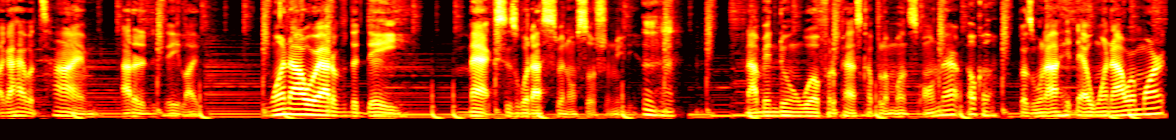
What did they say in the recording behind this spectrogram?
like I have a time out of the day, like one hour out of the day max is what I spend on social media. Mhm. And I've been doing well for the past couple of months on that. Okay. Because when I hit that one hour mark,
